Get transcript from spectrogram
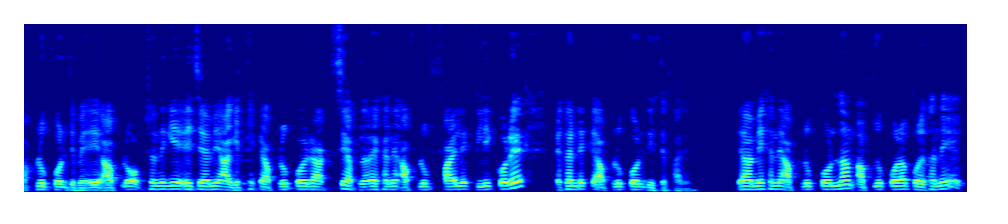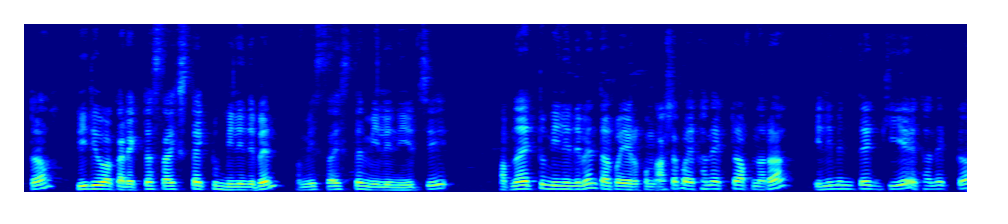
আপলোড করে দেবেন এই আপলোড অপশনে গিয়ে এই যে আমি আগে থেকে আপলোড করে রাখছি, আপনারা এখানে আপলোড ফাইলে ক্লিক করে এখান থেকে আপলোড করে দিতে পারেন। আমি এখানে আপলোড করলাম। আপলোড করার পর এখানে একটা ভিডিও আকার একটা সাইজটা একটু মিলিয়ে নেবেন। আমি সাইজটা মিলিয়ে নিয়েছি। আপনারা একটু মিলিয়ে নেবেন, তারপর এরকম আসার পর এখানে একটা আপনারা এলিমেন্টে গিয়ে এখানে একটা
